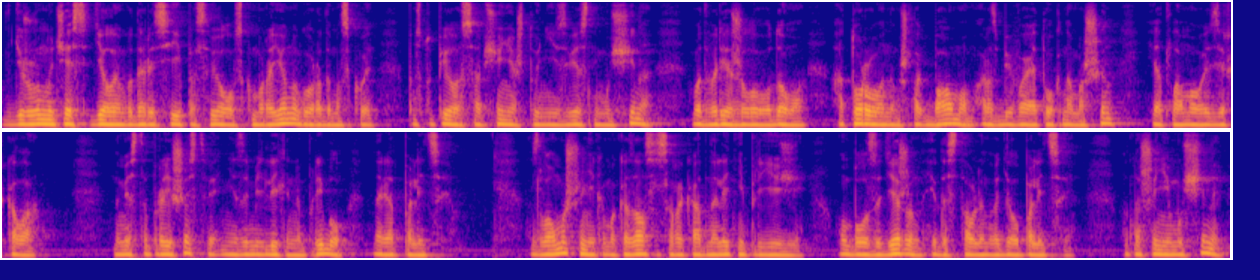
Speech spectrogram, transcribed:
В дежурную часть отдела МВД России по Савеловскому району города Москвы поступило сообщение, что неизвестный мужчина во дворе жилого дома оторванным шлагбаумом разбивает окна машин и отламывает зеркала. На место происшествия незамедлительно прибыл наряд полиции. Злоумышленником оказался 41-летний приезжий. Он был задержан и доставлен в отдел полиции. В отношении мужчины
